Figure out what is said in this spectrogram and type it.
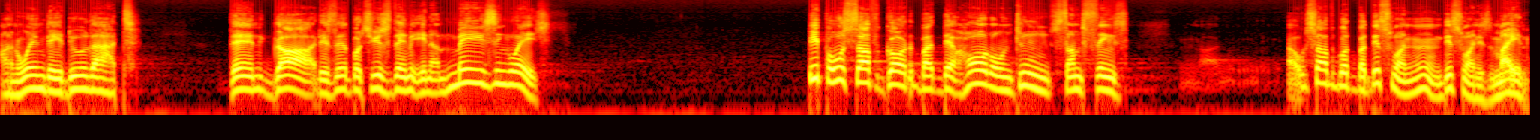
And when they do that, then God is able to use them in amazing ways. People who serve God, but they hold on to some things. I will serve God, but this one, mm, this one is mine.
